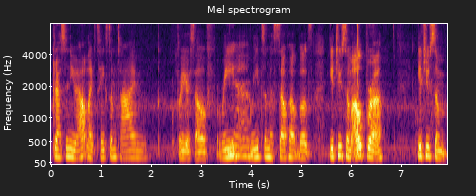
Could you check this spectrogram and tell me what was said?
stressing you out, like take some time for yourself. Read Yeah. read some self help books. Get you some Oprah. Get you some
